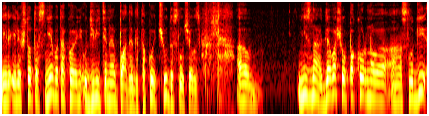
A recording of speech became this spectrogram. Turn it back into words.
или, или что-то с неба такое удивительное падает. Такое чудо случилось а, не знаю, для вашего покорного а, слуги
